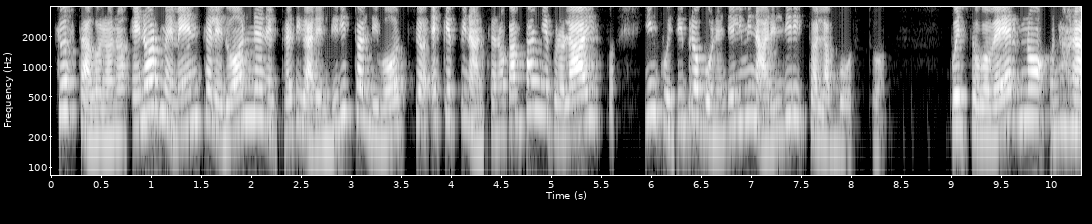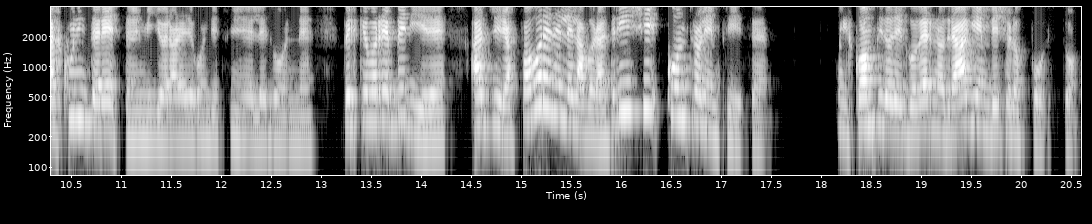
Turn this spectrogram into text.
che ostacolano enormemente le donne nel praticare il diritto al divorzio e che finanziano campagne pro-life in cui si propone di eliminare il diritto all'aborto. Questo governo non ha alcun interesse nel migliorare le condizioni delle donne, perché vorrebbe dire agire a favore delle lavoratrici contro le imprese. Il compito del governo Draghi è invece l'opposto,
